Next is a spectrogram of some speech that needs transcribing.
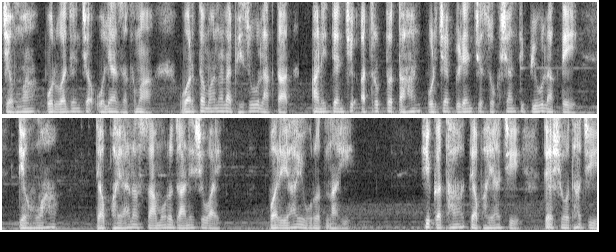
जेव्हा पूर्वजांच्या ओल्या जखमा वर्तमानाला भिजवू लागतात आणि त्यांची अतृप्त तहान पुढच्या पिढ्यांची सुखशांती पिऊ लागते तेव्हा त्या भयाला सामोरं जाण्याशिवाय पर्याय उरत नाही. ही कथा त्या भयाची त्या शोधाची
